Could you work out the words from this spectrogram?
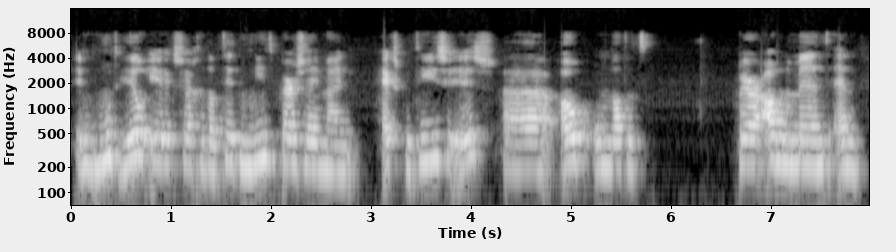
En ik moet heel eerlijk zeggen dat dit niet per se mijn expertise is. Uh, ook omdat het per abonnement en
